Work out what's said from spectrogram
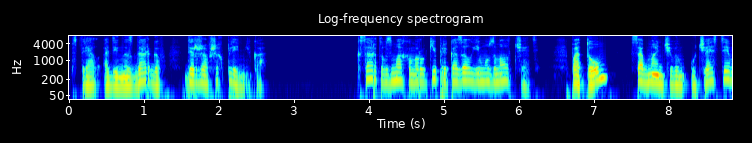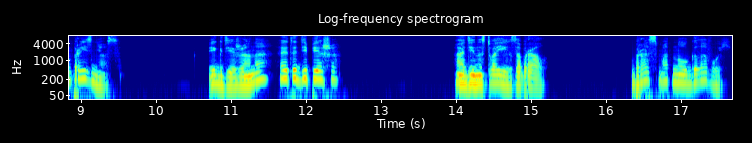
Встрял один из даргов, державших пленника. Ксарт взмахом руки приказал ему замолчать. Потом с обманчивым участием произнес: «И где же она, эта депеша?» «Один из твоих забрал». Брас мотнул головой.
